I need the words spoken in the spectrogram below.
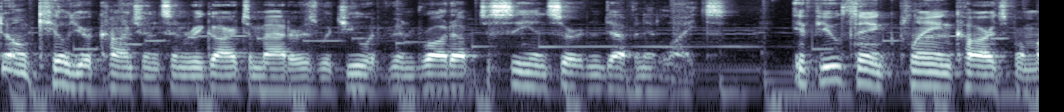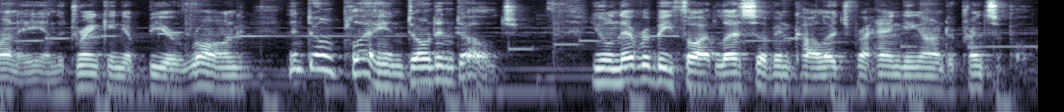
Don't kill your conscience in regard to matters which you have been brought up to see in certain definite lights. If you think playing cards for money and the drinking of beer wrong, then don't play and don't indulge. You'll never be thought less of in college for hanging on to principle.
